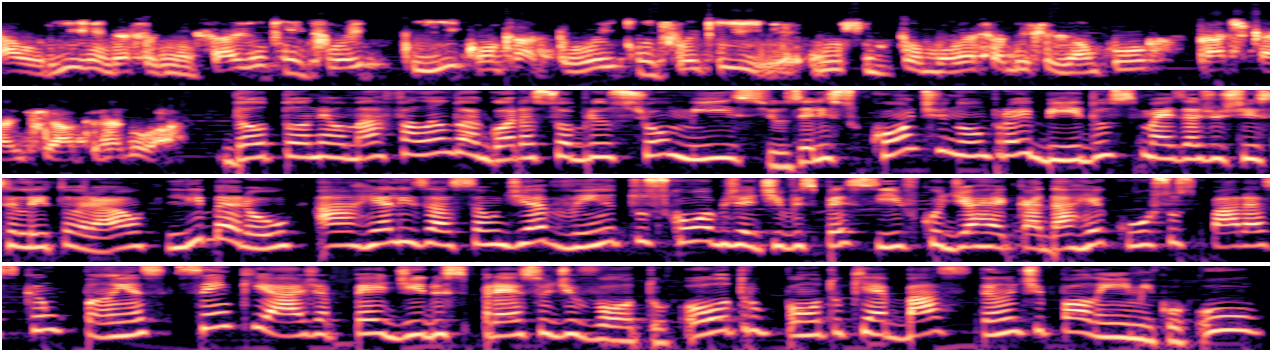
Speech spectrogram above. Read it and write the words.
a origem dessas mensagens, quem foi que contratou e quem foi que, enfim, tomou essa decisão por praticar esse ato irregular. Doutor Neomar, falando agora sobre os showmícios, eles continuam proibidos, mas a Justiça Eleitoral liberou a realização de eventos com o objetivo específico de arrecadar recursos para as campanhas sem que haja pedido expresso de voto. Outro ponto que é bastante polêmico. O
